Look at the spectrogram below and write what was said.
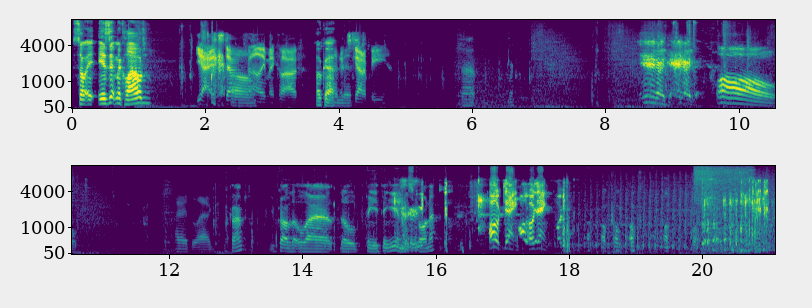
So is it McCloud? Yeah, it's Oh. definitely McCloud. I Okay. It's gotta be. Uh, Yeah, I did. Oh. I had lag. McCloud, you've got a little uh, little thingy thingy in this corner. Oh dang! Oh dang! Oh, oh, oh, oh, oh.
